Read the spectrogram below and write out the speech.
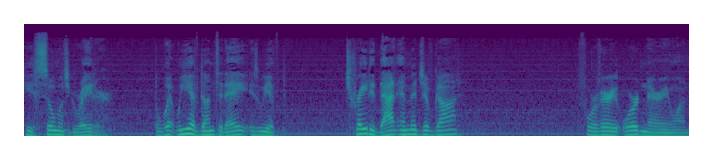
He is so much greater. But what we have done today is we have traded that image of God for a very ordinary one.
